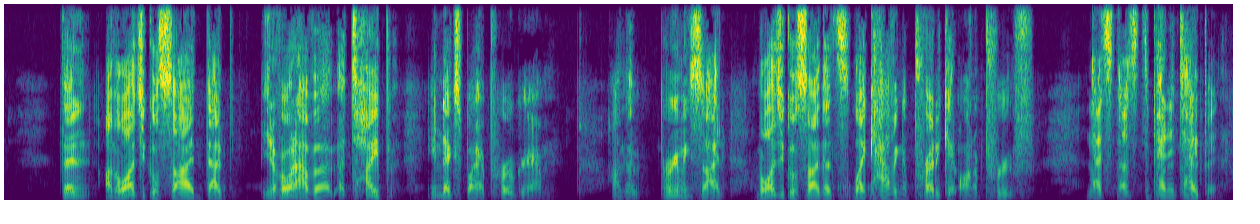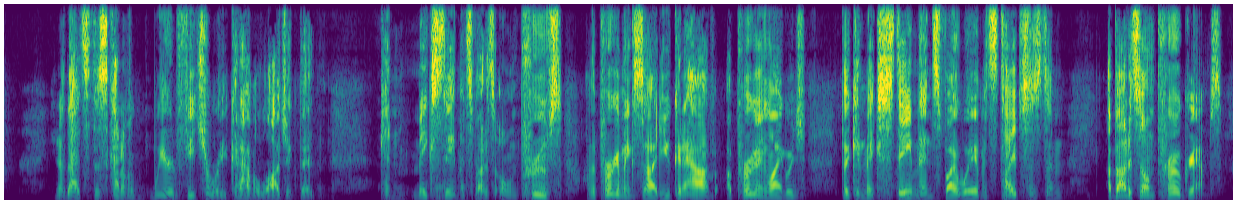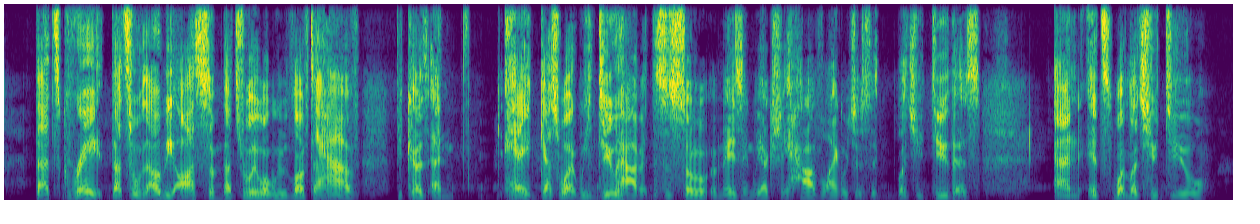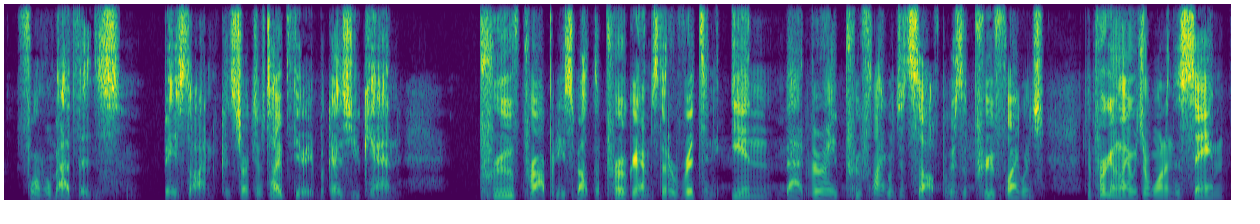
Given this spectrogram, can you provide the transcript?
then on the logical side, that you know, if I want to have a, a type indexed by a program on the programming side, on the logical side, that's like having a predicate on a proof. That's that's dependent typing you know that's this kind of a weird feature where you could have a logic that can make statements about its own proofs. On the programming side, you can have a programming language that can make statements by way of its type system about its own programs. That's great. That's what, that would be awesome. That's really what we would love to have because and hey, guess what? We do have it. This is so amazing. We actually have languages that let you do this. And it's what lets you do formal methods based on constructive type theory because you can prove properties about the programs that are written in that very proof language itself because the proof language the programming language are one and the same.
